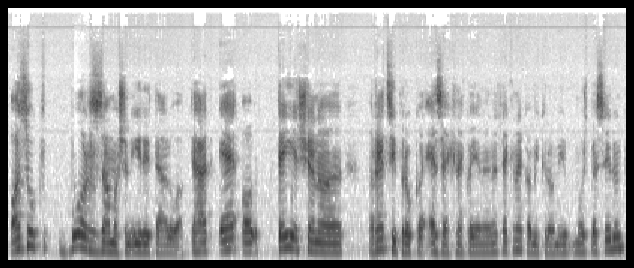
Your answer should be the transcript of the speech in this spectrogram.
azok borzalmasan irritálóak. Tehát e a, teljesen a, reciproka ezeknek a jeleneteknek, amikről mi most beszélünk,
